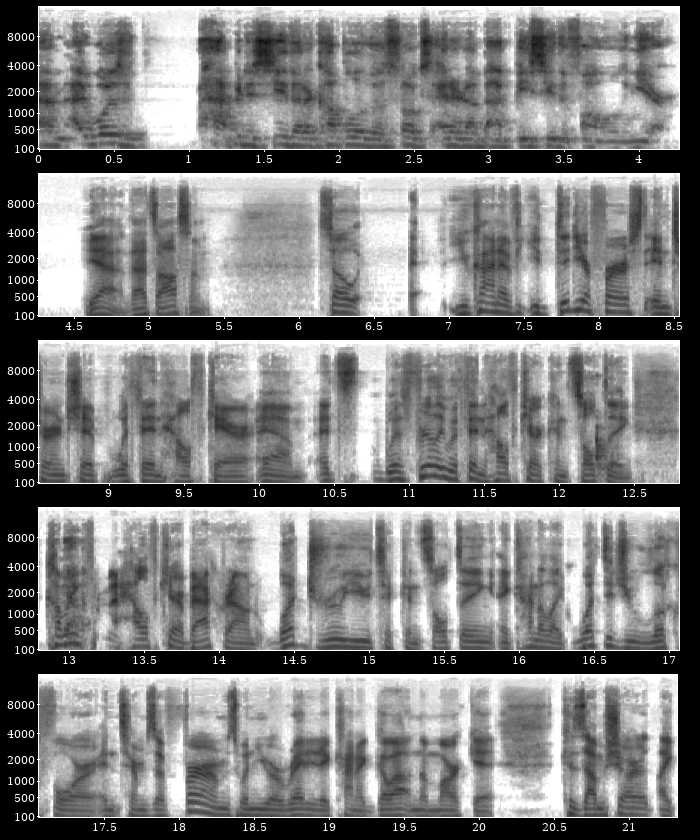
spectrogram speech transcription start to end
um, I was happy to see that a couple of those folks ended up at BC the following year. Yeah, that's awesome. So you kind of you did your first internship within healthcare. Um, it's was really within healthcare consulting. Coming yeah. from a healthcare background, what drew you to consulting, and kind of like what did you look for in terms of firms when you were ready to kind of go out in the market? Because I'm sure, like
